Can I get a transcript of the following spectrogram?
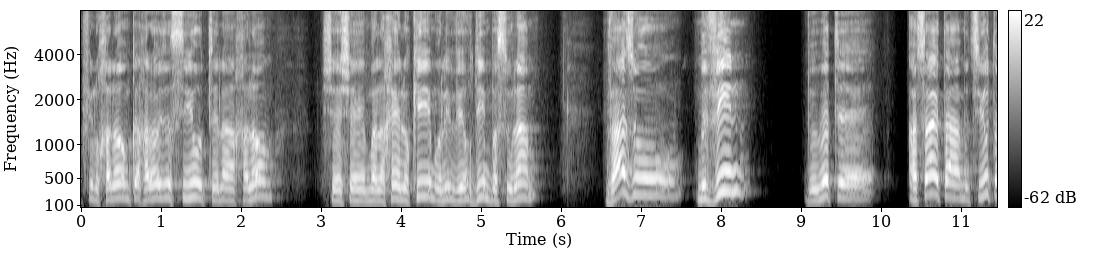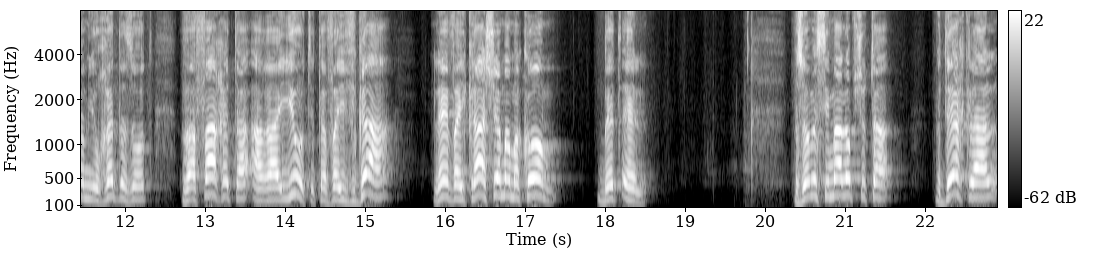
אפילו חלום ככה, לא איזה סיוט, אלא חלום, ש, שמלאכי אלוקים עולים ויורדים בסולם, ואז הוא מבין, ובאמת אה, עשה את המציאות המיוחדת הזאת, והפך את הארעיות, את ה"ויפגע", ל"ויקרא שם המקום בית אל". וזו משימה לא פשוטה. בדרך כלל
